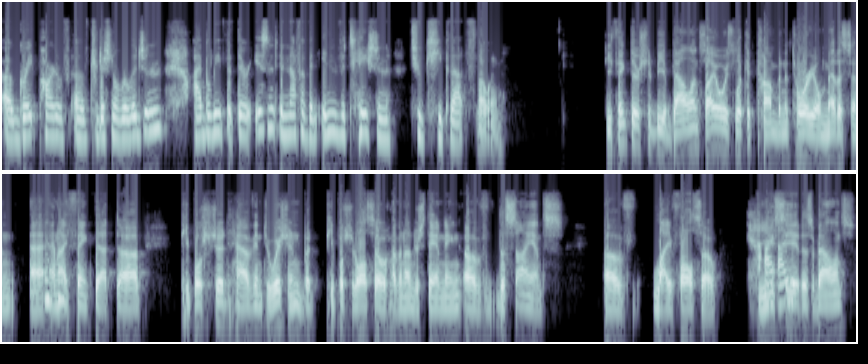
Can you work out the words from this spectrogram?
a great part of, of traditional religion i believe that there isn't enough of an invitation to keep that flowing do you think there should be a balance i always look at combinatorial medicine uh, mm-hmm. and i think that uh, people should have intuition but people should also have an understanding of the science of life also do you I, see I, it as a balance?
